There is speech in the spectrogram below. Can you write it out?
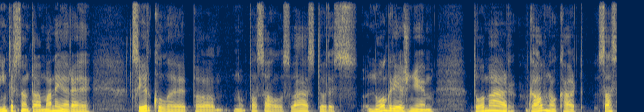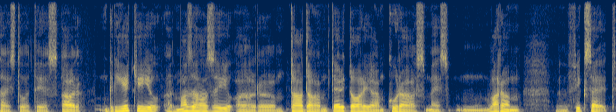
interesantā manierē cirkulē pa nu, pasaules vēstures nogriežņiem, tomēr galvenokārt sasaistoties ar Grieķiju, ar Mazāziju, ar um, tādām teritorijām, kurās mēs mm, varam mm, fiksēt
